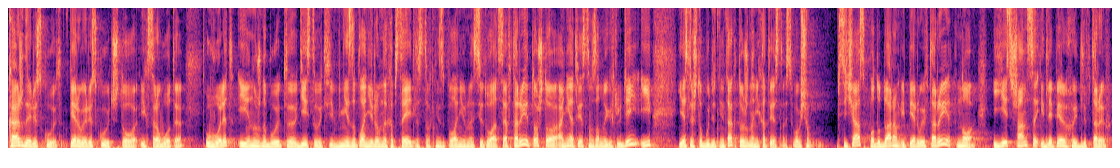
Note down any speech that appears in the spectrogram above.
каждый рискует. Первый рискует, что их с работы уволят, и нужно будет э, действовать в незапланированных обстоятельствах, в незапланированной ситуации. А вторые то, что они ответственны за многих людей, и если что будет не так, тоже на них ответственность. В общем, сейчас под ударом и первые, и вторые, но и есть шансы и для первых, и для вторых.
